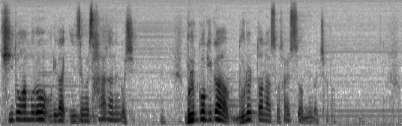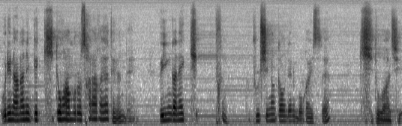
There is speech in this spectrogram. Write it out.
기, 도함으로 우리가 인생을 살아가는 것이 물고기가 물을 떠나서 살 수 없는 것처럼 우리는 하나님께 기도함으로 살아가야 되는데 그 인간의 깊은 그 불신앙 가운데는 뭐가 있어요? 기도하지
